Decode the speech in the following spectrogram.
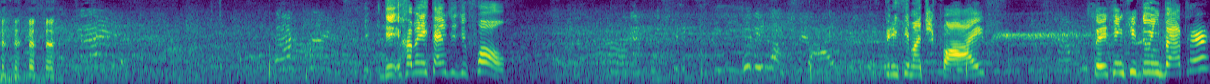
Did- How many times did you fall? Pretty much five. So you think you're doing better?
